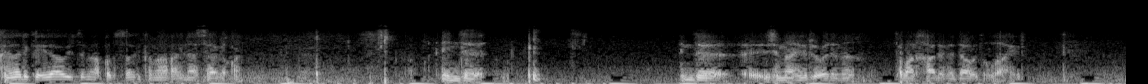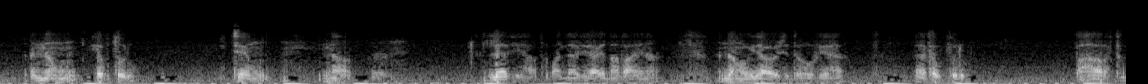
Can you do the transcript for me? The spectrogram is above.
كذلك إذا وجد الماء قبل الصلاة كما رأينا سابقا. عند عند جماهير العلماء طبعا خالف داود الظاهر أنه يبطل التيمم نعم لا فيها طبعا لا فيها أيضا رأينا أنه إذا وجده فيها لا تبطل طهارته.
